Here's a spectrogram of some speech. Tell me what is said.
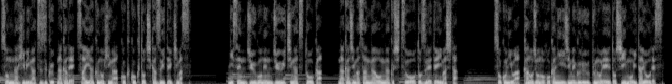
そんな日々が続く中で最悪の日が刻々と近づいてきます。2015年11月10日、中島さんが音楽室を訪れていました。そこには彼女の他にいじめグループの A と C もいたようです。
